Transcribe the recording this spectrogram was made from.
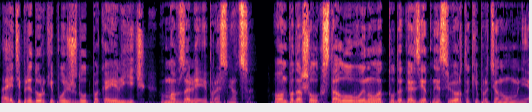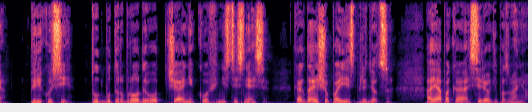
А эти придурки пусть ждут, пока Ильич в мавзолее проснется. Он подошел к столу, вынул оттуда газетный сверток и протянул мне. «Перекуси. Тут бутерброды, вот чайник, кофе, не стесняйся. Когда еще поесть придется? А я пока Сереге позвоню».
